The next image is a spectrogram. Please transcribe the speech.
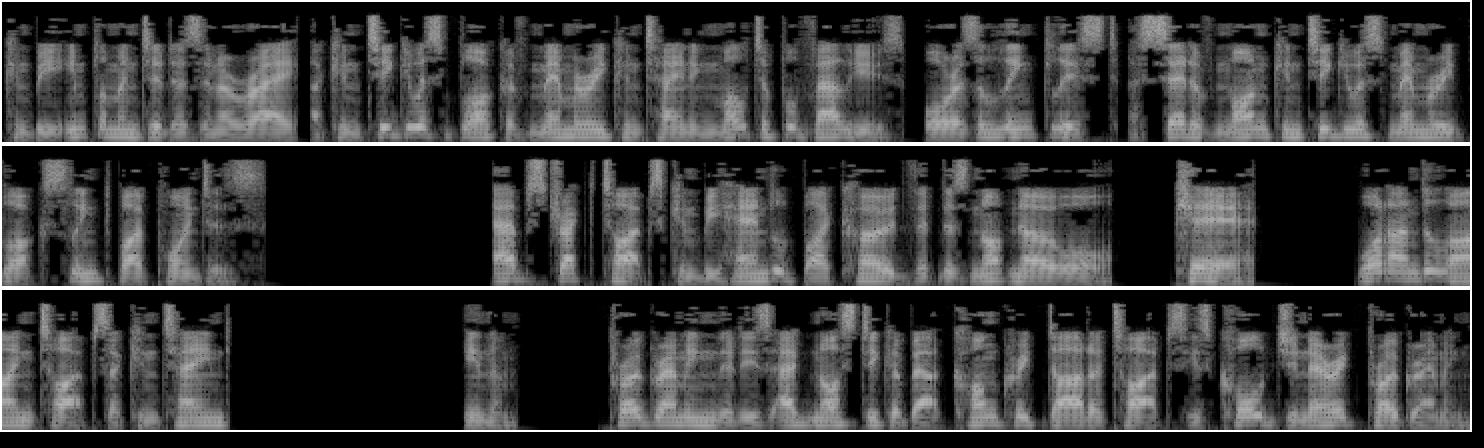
can be implemented as an array a contiguous block of memory containing multiple values, or as a linked list a set of non-contiguous memory blocks linked by pointers. Abstract types can be handled by code that does not know or care what underlying types are contained in them. Programming that is agnostic about concrete data types is called generic programming.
